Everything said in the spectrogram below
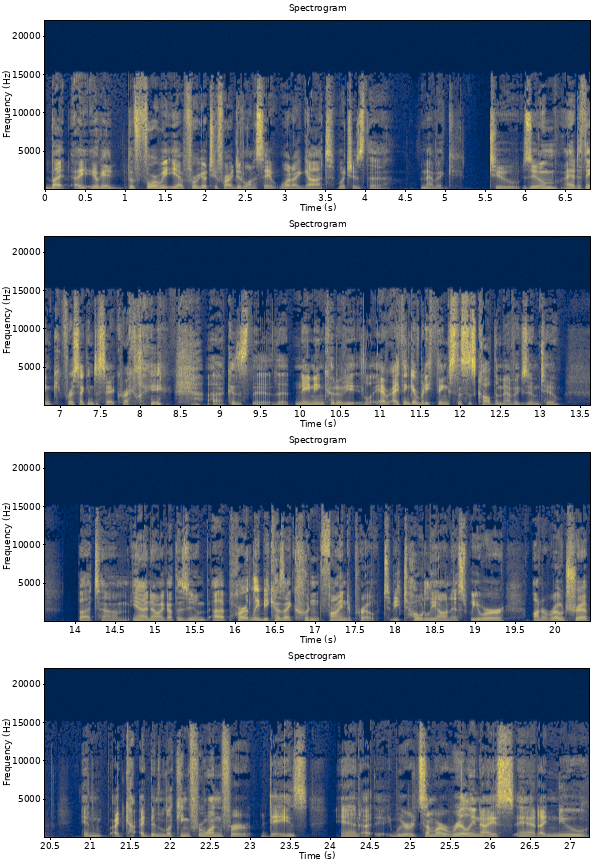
But I, okay, before we yeah before we go too far, I did want to say what I got, which is the Mavic 2 Zoom. I had to think for a second to say it correctly because uh, the the naming could have. I think everybody thinks this is called the Mavic Zoom 2. But um, yeah, no, I got the Zoom uh, partly because I couldn't find a Pro. To be totally honest, we were on a road trip and I'd I'd been looking for one for days, and uh, we were somewhere really nice, and I knew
